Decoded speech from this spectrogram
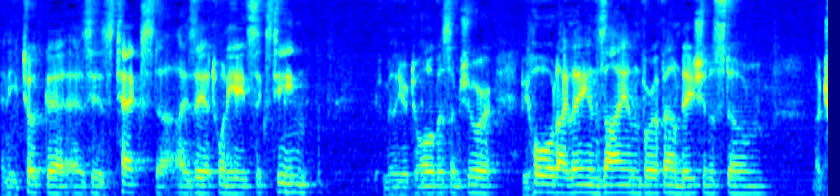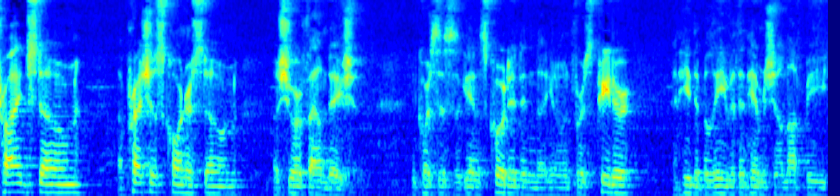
and he took uh, as his text uh, Isaiah 28 16 familiar to all of us, I'm sure. Behold, I lay in Zion for a foundation a stone, a tried stone, a precious cornerstone, a sure foundation. Of course, this again is quoted in the, you know in First Peter, and he that believeth in him shall not be,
